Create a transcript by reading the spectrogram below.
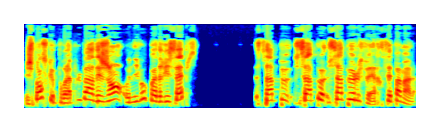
Mais je pense que pour la plupart des gens, au niveau quadriceps, ça peut, ça peut, ça peut le faire. C'est pas mal.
